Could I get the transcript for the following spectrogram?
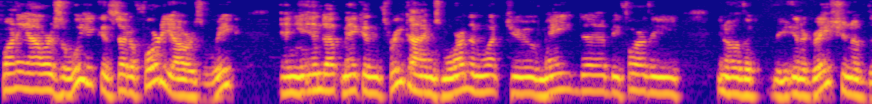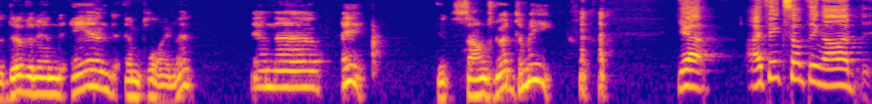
twenty hours a week instead of forty hours a week, and you end up making three times more than what you made uh, before the, you know, the the integration of the dividend and employment, and uh, hey, it sounds good to me. Yeah, I think something odd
